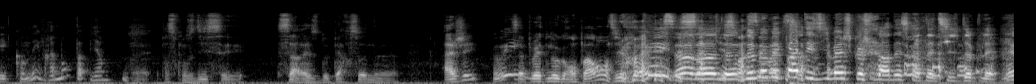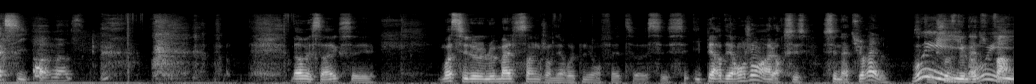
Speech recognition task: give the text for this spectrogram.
Et qu'on est vraiment pas bien. Ouais, parce qu'on se dit, c'est ça reste de personnes euh, âgées. Oui. Ça peut être nos grands-parents, tu vois. Oui, non, ça non, ne, ne me mets pas des images cauchemardesques en tête, s'il te plaît. Merci. Oh, mince. non, mais c'est vrai que c'est. Moi, c'est le, le malsain que j'en ai retenu, en fait. C'est hyper dérangeant, alors que c'est- naturel. Oui, de bah natu- oui, enfin,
